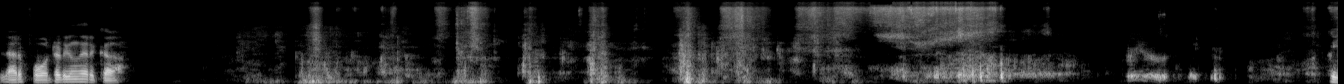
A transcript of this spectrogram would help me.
എല്ലാരും ഫോട്ടോ എടുക്കുന്ന തിരക്കാ? ഈ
